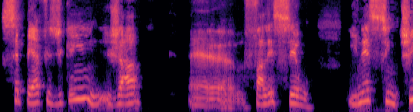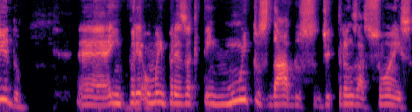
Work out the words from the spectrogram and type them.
CPFs de quem já é, faleceu. E nesse sentido, é, uma empresa que tem muitos dados de transações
